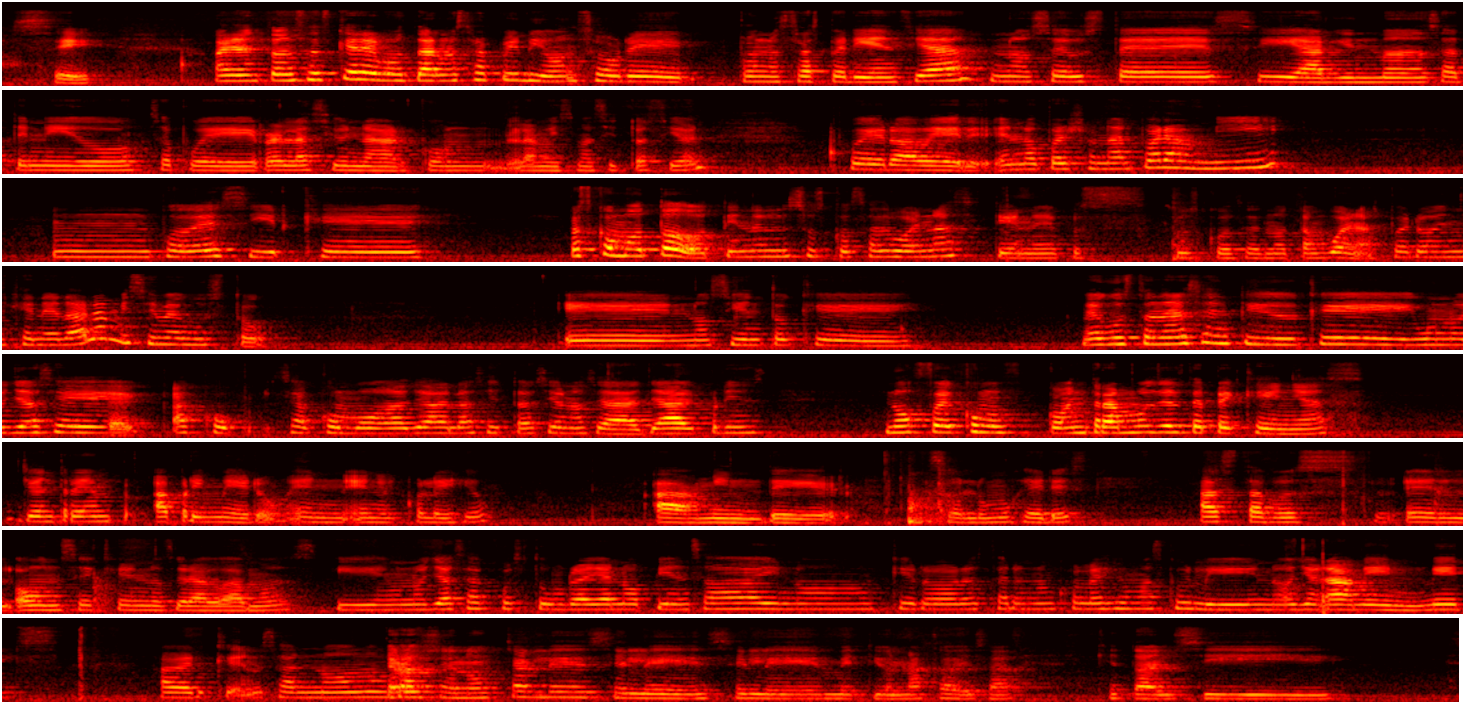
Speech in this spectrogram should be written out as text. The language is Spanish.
Sí. Bueno, entonces queremos dar nuestra opinión sobre pues, nuestra experiencia. No sé ustedes si alguien más ha tenido, se puede relacionar con la misma situación. Pero a ver, en lo personal para mí, mm, puedo decir que, pues como todo, tiene sus cosas buenas y tiene pues sus cosas no tan buenas. Pero en general a mí sí me gustó. Eh, no siento que me gusta en el sentido que uno ya se, se acomoda ya a la situación, o sea, ya al principio no fue como, como entramos desde pequeñas, yo entré en- a primero en, en el colegio, a mí de solo mujeres, hasta pues el 11 que nos graduamos. Y uno ya se acostumbra, ya no piensa, ay no, quiero ahora estar en un colegio masculino, yo, a mí, MITS, a ver qué, o sea, no, nunca... Pero si nunca le, se, le, se le metió en la cabeza qué tal si,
